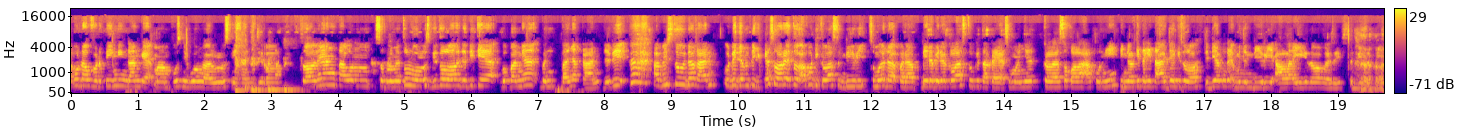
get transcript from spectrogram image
Aku udah overthinking kan kayak mampus nih gue nggak lulus nih anjir lah. Soalnya yang tahun sebelumnya tuh lulus gitu loh. Jadi kayak bebannya ben- banyak kan. Jadi habis tuh udah kan udah jam 3 sore tuh aku di kelas sendiri. Semua udah pada beda-beda kelas tuh kita kayak semuanya kelas sekolah aku nih tinggal kita-kita aja gitu loh. Jadi aku kayak menyendiri alay gitu loh gak sih sedih-sedih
